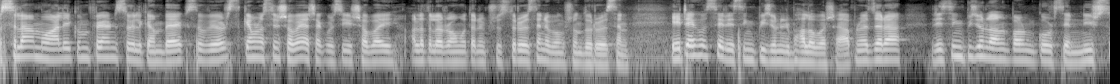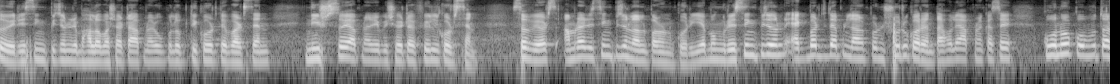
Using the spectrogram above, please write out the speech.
আসসালামু আলাইকুম friends welcome back so viewers কেমন আছেন সবাই? আশা করছি সবাই আল্লাহ তালার রহমত অনেক সুস্থ রয়েছেন এবং সুন্দর রয়েছেন। এটাই হচ্ছে রেসিং পিজনের ভালোবাসা। আপনারা যারা রেসিং পিজন লালন পালন করছেন, নিশ্চয়ই রেসিং পিজনের ভালোবাসাটা আপনার উপলব্ধি করতে পারছেন, নিশ্চয়ই আপনার এই বিষয়টা ফিল করছেন। সো ভিউয়ার্স আমরা রেসিং পিজন লালন পালন করি এবং রেসিং পিজন একবার যদি আপনি লালন পালন শুরু করেন, তাহলে আপনার কাছে কোনো কবুতর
